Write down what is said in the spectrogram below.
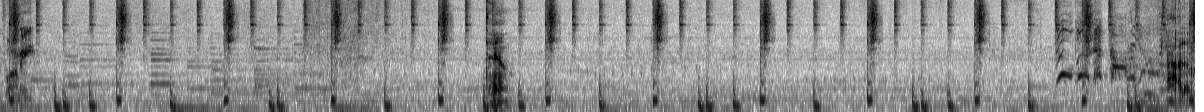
Something for me? Damn. Got him.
